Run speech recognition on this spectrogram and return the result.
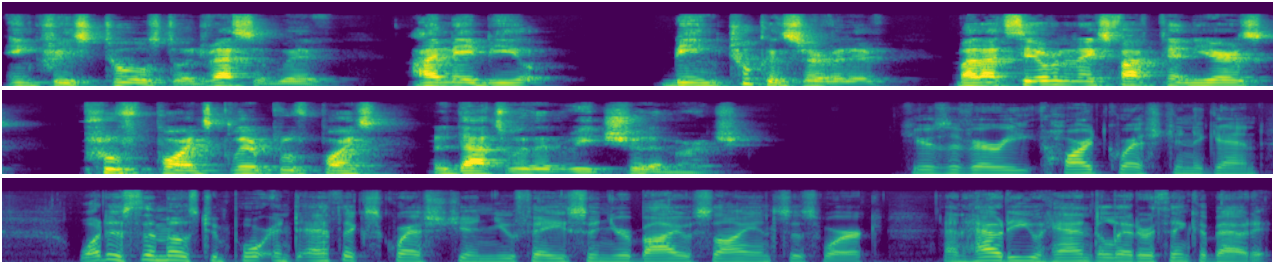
increased tools to address it with, I may be being too conservative, but I'd say over the next five, 10 years, proof points, clear proof points that that's within reach should emerge. Here's a very hard question again. What is the most important ethics question you face in your biosciences work, and how do you handle it or think about it?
